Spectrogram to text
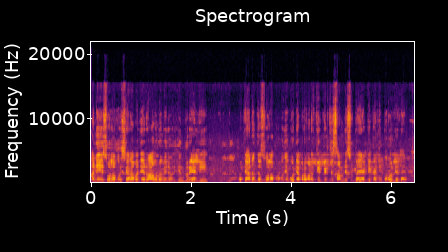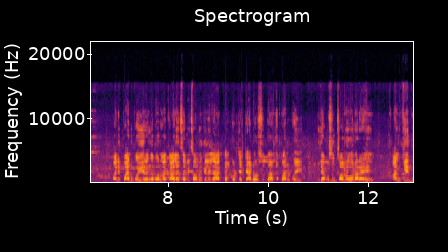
आणि सोलापूर शहरामध्ये रामनवमी हिंदू रॅली त्यानंतर सोलापूरमध्ये मोठ्या प्रमाणात क्रिकेटचे सामने सुद्धा या ठिकाणी भरवलेले आहे आणि पानपोई रंगभवनला कालच आम्ही चालू केलेलं आहे अक्कलकोटच्या स्टँडवर सुद्धा पानपोई उद्यापासून चालू होणार आहे. आणखीन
